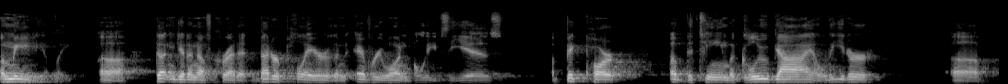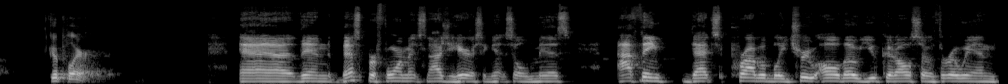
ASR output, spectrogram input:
immediately. Uh, doesn't get enough credit. Better player than everyone believes he is. A big part of the team. A glue guy. A leader. Uh, good player. Uh, then best performance Najee Harris against Ole Miss. I think that's probably true. Although you could also throw in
